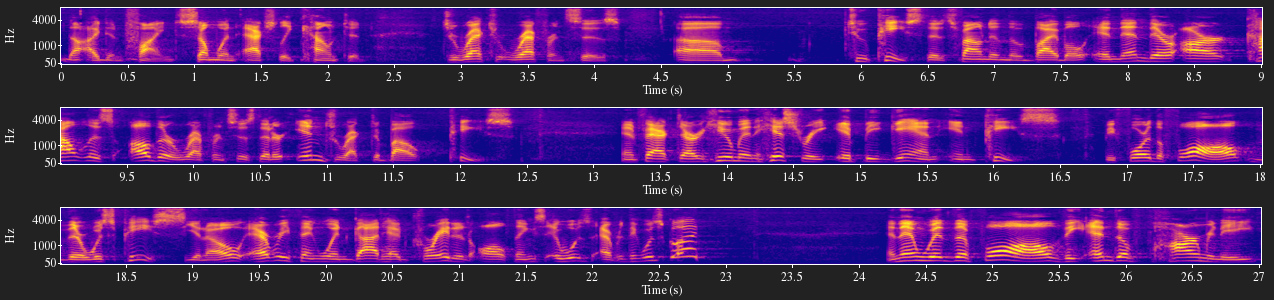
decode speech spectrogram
No, I didn't find. Someone actually counted direct references. Um, to peace that is found in the Bible, and then there are countless other references that are indirect about peace. In fact, our human history, it began in peace. Before the fall, there was peace, you know. Everything when God had created all things, it was everything was good. And then with the fall, the end of harmony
